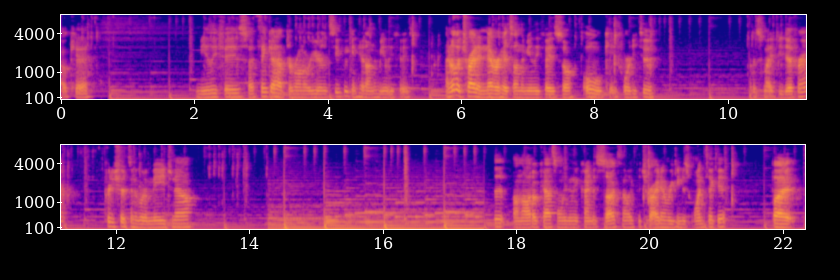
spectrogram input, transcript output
Okay. Melee phase. I think I have to run over here. Let's see if we can hit on the melee phase. I know the Trident never hits on the melee phase, so... Oh, okay, 42. This might be different. Pretty sure it's going to go to Mage now. On the auto cast, only thing that kind of sucks. Not like the Trident where you can just one ticket. But,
